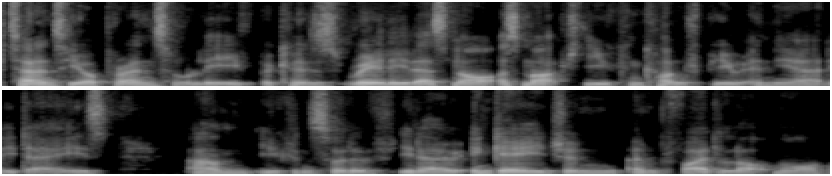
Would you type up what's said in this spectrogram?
paternity or parental leave because really there's not as much that you can contribute in the early days. Um, you can sort of you know engage and, and provide a lot more.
